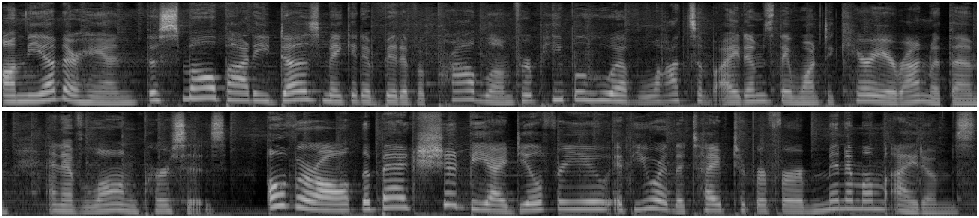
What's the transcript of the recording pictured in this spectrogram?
On the other hand, the small body does make it a bit of a problem for people who have lots of items they want to carry around with them and have long purses. Overall, the bag should be ideal for you if you are the type to prefer minimum items.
